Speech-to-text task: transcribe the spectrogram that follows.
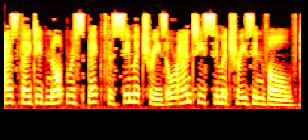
as they did not respect the symmetries or antisymmetries involved.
